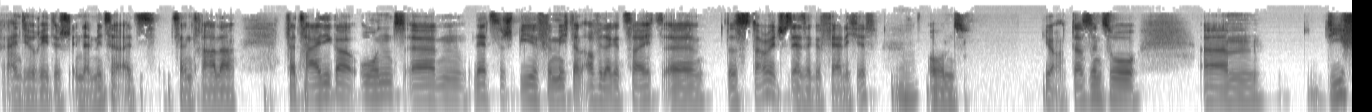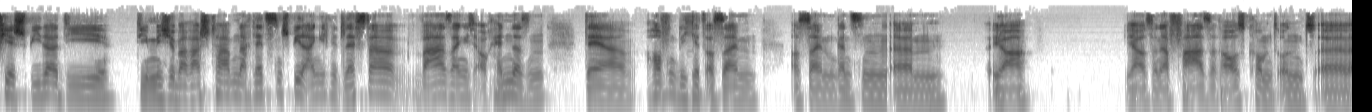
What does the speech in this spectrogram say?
rein theoretisch in der Mitte als zentraler Verteidiger. Und ähm, letztes Spiel für mich dann auch wieder gezeigt, äh, dass Storage sehr, sehr gefährlich ist. Mhm. Und ja, das sind so ähm, die vier Spieler, die die mich überrascht haben. Nach letztem Spiel eigentlich mit Leicester war es eigentlich auch Henderson, der hoffentlich jetzt aus seinem aus seinem ganzen ähm, ja ja aus seiner Phase rauskommt und äh,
